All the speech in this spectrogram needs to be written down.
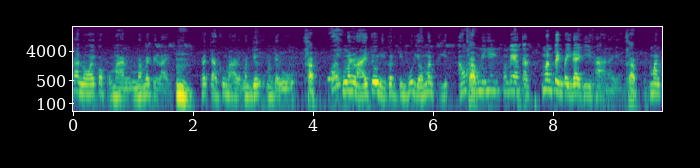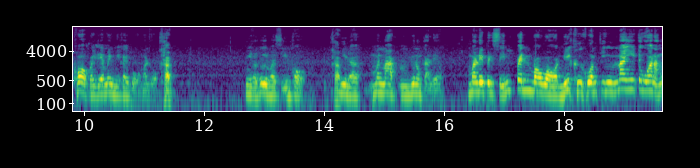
ถ้าน้อยก็ประมาณมันไม่เป็นไร อืมถ้าจับขึ้นมาเลยมันเยอะมันจะรู้ครับ โอ้ยมันหลายตัวนี่ก็กินผู้เดียวมันผิด เอาครับ เอาไม่ใช่มาแบ่งกัน มันเป็นไปได้อีท่าไหนอะครับมันครอบไปแล้วไม่มีใครบอกมันหรอกครับนี่เราคือมาศีลกอบครับนี่แหละมันมาอยู่นำกันแล้วมันเลยเป็นศีลเป็นบวรนี่คือความจริงในตัวหนัง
